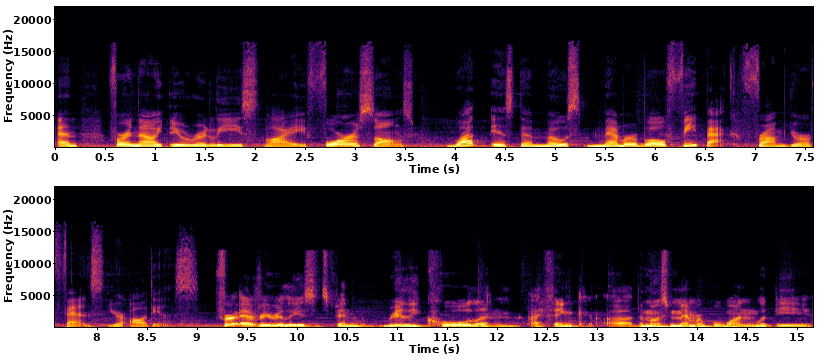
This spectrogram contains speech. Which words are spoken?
And for now you release like four songs. What is the most memorable feedback from your fans, your audience? For every release, it's been really cool, and I think uh, the most memorable one would be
